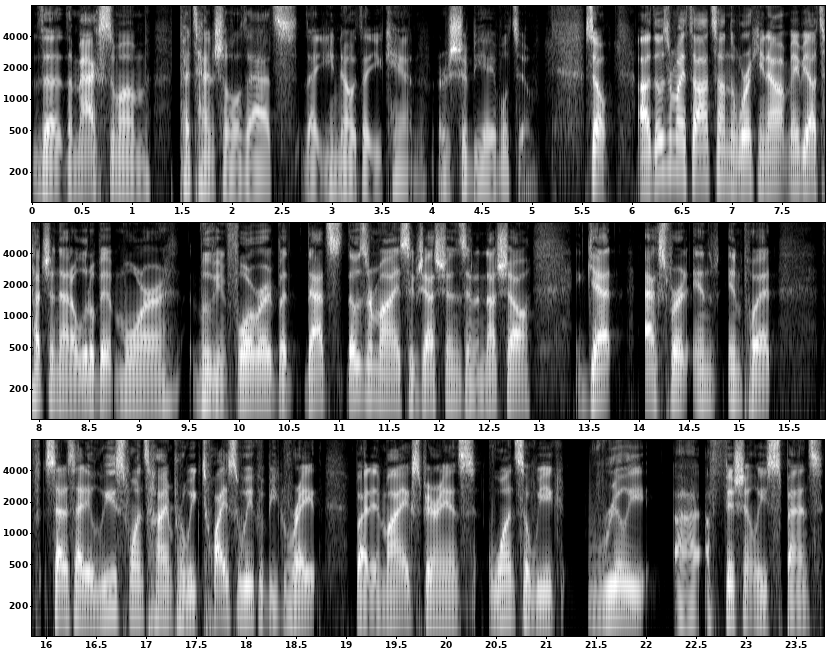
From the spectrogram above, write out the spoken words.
the the maximum potential that's that you know that you can or should be able to. So uh, those are my thoughts on the working out. Maybe I'll touch on that a little bit more moving forward, but that's those are my suggestions in a nutshell. Get expert in, input set aside at least one time per week. Twice a week would be great, but in my experience, once a week really uh, efficiently spent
